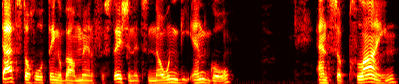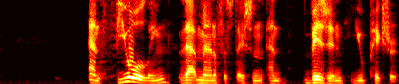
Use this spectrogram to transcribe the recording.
that's the whole thing about manifestation. It's knowing the end goal and supplying and fueling that manifestation and vision you pictured.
